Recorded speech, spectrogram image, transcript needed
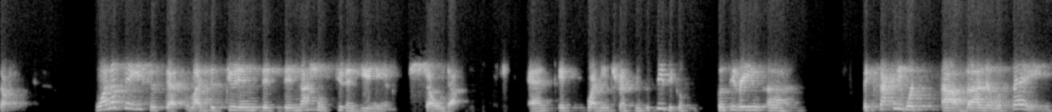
So one of the issues that like the student, the, the National Student Union showed up, and it's quite interesting to see because considering uh, exactly what uh, was saying,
